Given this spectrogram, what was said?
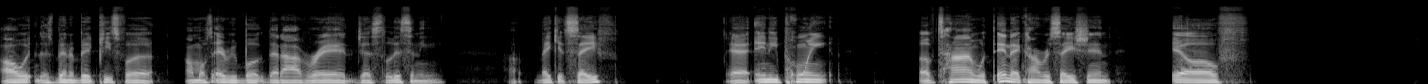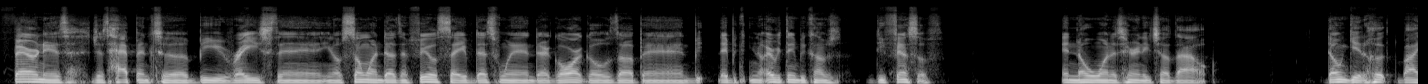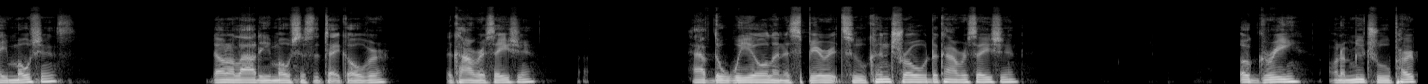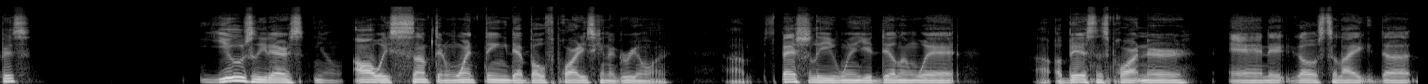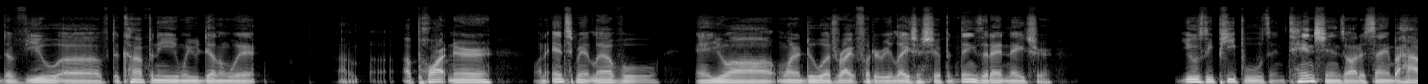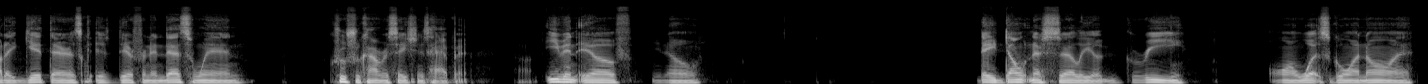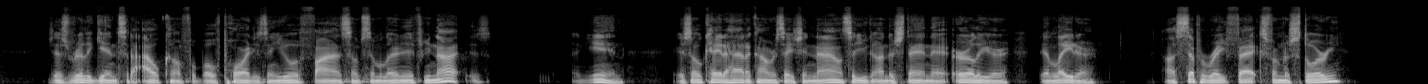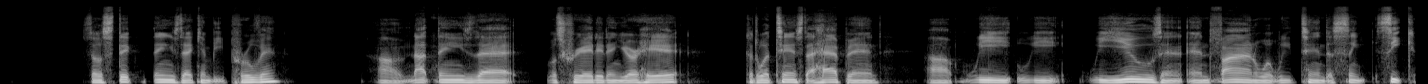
Always, there's been a big piece for almost every book that I've read. Just listening, uh, make it safe. At any point of time within that conversation, if fairness just happened to be erased and you know someone doesn't feel safe that's when their guard goes up and be, they you know everything becomes defensive and no one is hearing each other out. Don't get hooked by emotions. Don't allow the emotions to take over the conversation. Have the will and the spirit to control the conversation. Agree on a mutual purpose usually there's you know always something one thing that both parties can agree on. Um, especially when you're dealing with uh, a business partner and it goes to like the the view of the company when you're dealing with um, a partner on an intimate level and you all want to do what's right for the relationship and things of that nature. Usually people's intentions are the same but how they get there is, is different. And that's when crucial conversations happen. Uh, even if, you know, they don't necessarily agree on what's going on, just really get into the outcome for both parties and you'll find some similarity. If you're not, it's, again, it's okay to have a conversation now so you can understand that earlier than later. Uh, separate facts from the story. So stick things that can be proven, um, not things that was created in your head. Because what tends to happen, uh, we we we use and, and find what we tend to seek. seek.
